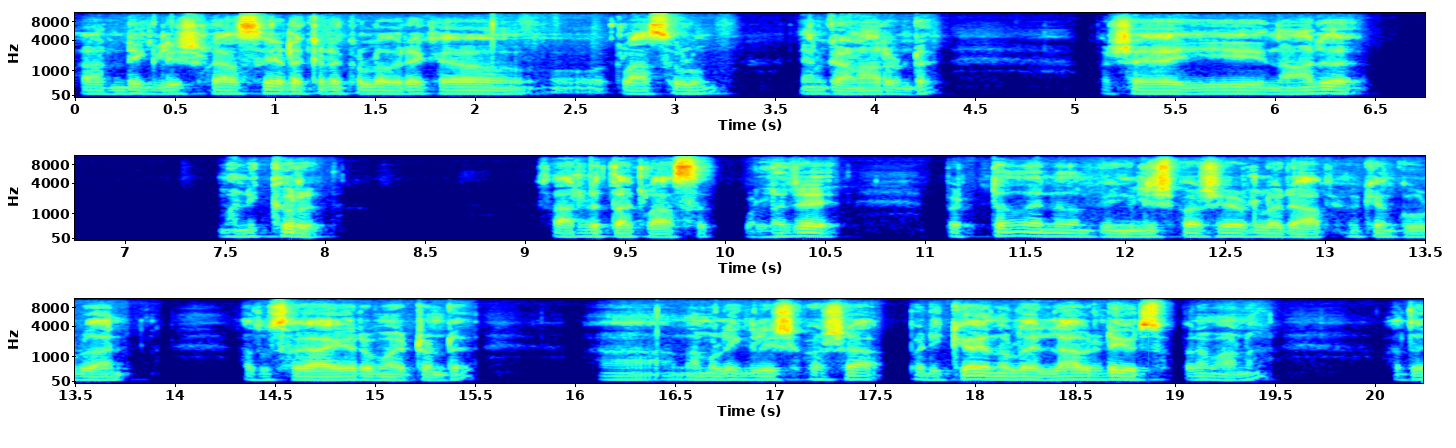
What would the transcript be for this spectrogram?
സാറിന്റെ ഇംഗ്ലീഷ് ക്ലാസ് ഇടയ്ക്കിടയ്ക്കുള്ള ഓരോ ക്ലാസ്സുകളും ഞാൻ കാണാറുണ്ട്. പക്ഷേ ഈ നാല് മണിക്കൂർ സാറെടുത്ത ക്ലാസ് വളരെ പെട്ടെന്ന് തന്നെ നമുക്ക് ഇംഗ്ലീഷ് ഭാഷയോടുള്ള ഒരു ആഭിമുഖ്യം കൂടുവാൻ അത് സഹായകരമായിട്ടുണ്ട്. നമ്മൾ ഇംഗ്ലീഷ് ഭാഷ പഠിക്കുക എന്നുള്ള എല്ലാവരുടെയും ഒരു സ്വപ്നമാണ്. അത്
